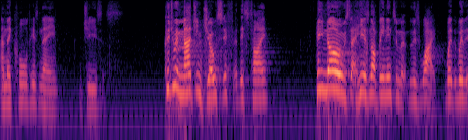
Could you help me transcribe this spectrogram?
and they called his name Jesus. Could you imagine Joseph at this time? He knows that he has not been intimate with his wife, with, with,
